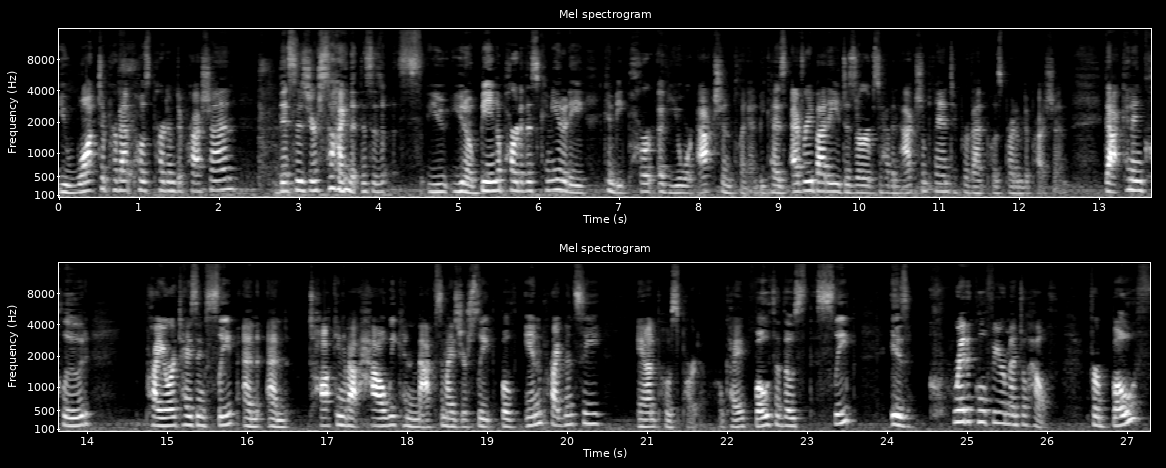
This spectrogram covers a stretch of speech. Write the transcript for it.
you want to prevent postpartum depression, this is your sign that this is you you know being a part of this community can be part of your action plan because everybody deserves to have an action plan to prevent postpartum depression. That can include prioritizing sleep and and talking about how we can maximize your sleep both in pregnancy and postpartum, okay? Both of those sleep is critical for your mental health for both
